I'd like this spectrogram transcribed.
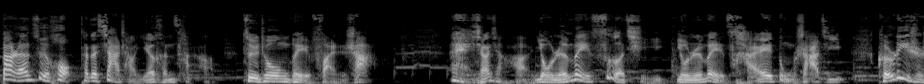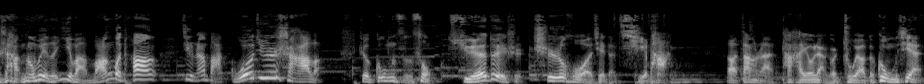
当然，最后他的下场也很惨啊，最终被反杀。哎，想想哈，有人为色起，有人为财动杀机，可是历史上能为了一碗王八汤，竟然把国君杀了，这公子宋绝对是吃货界的奇葩啊！当然，他还有两个主要的贡献，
